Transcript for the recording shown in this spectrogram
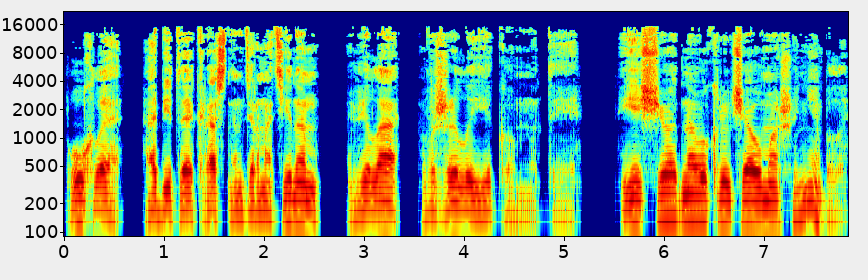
пухлая, обитая красным дерматином, вела в жилые комнаты. Еще одного ключа у Маши не было.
